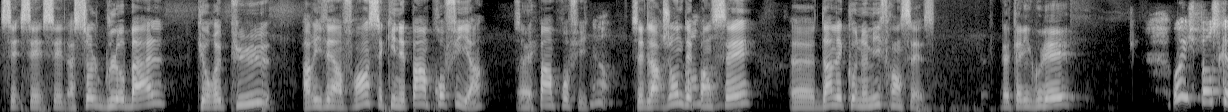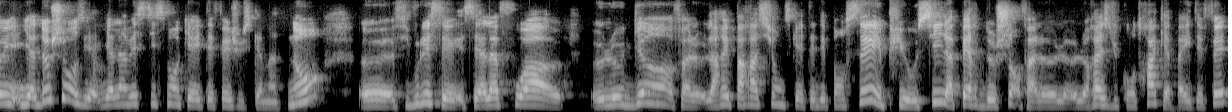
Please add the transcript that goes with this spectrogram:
c'est la seule globale qui aurait pu arriver en France et qui n'est pas un profit. Hein. Ce n'est pas un profit. Non. C'est de l'argent dépensé euh, dans l'économie française. Nathalie Goulet oui, je pense qu'il y a deux choses. Il y a, l'investissement qui a été fait jusqu'à maintenant. Euh, si vous voulez, c'est à la fois euh, le gain, enfin la réparation de ce qui a été dépensé, et puis aussi la perte de champ, enfin le, reste du contrat qui n'a pas été fait.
